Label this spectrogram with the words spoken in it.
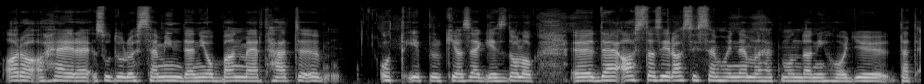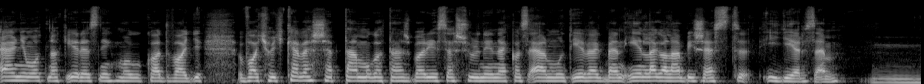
arra a helyre zudul össze minden jobban, mert hát ö, ott épül ki az egész dolog. De azt azért azt hiszem, hogy nem lehet mondani, hogy tehát elnyomottnak éreznék magukat, vagy, vagy hogy kevesebb támogatásban részesülnének az elmúlt években. Én legalábbis ezt így érzem. Mm,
